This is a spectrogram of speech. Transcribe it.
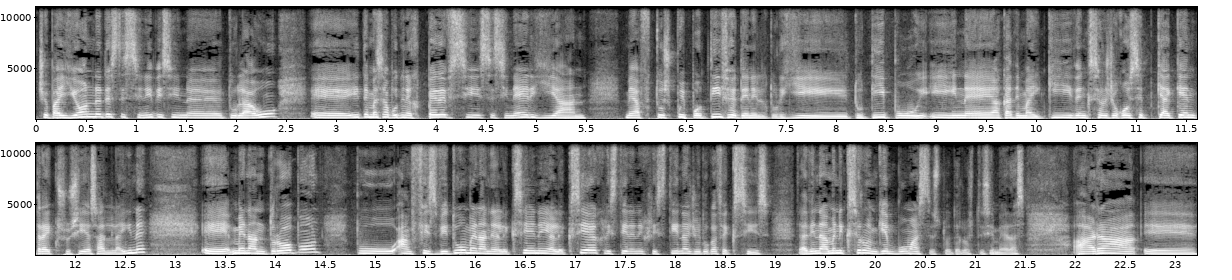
και παγιώνεται στη συνείδηση ε, του λαού, ε, είτε μέσα από την εκπαίδευση σε συνέργεια με αυτούς που υποτίθεται είναι λειτουργοί του τύπου ή είναι ακαδημαϊκοί, δεν ξέρω κι εγώ σε ποια κέντρα εξουσίας άλλα είναι, ε, με έναν τρόπο που αμφισβητούμε αν η Αλεξία είναι η Αλεξία, η Χριστίνα είναι η Χριστίνα και ούτω καθεξής. Δηλαδή να μην ξέρουμε ποιοι που είμαστε στο τέλος της ημέρας. Άρα. Ε,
